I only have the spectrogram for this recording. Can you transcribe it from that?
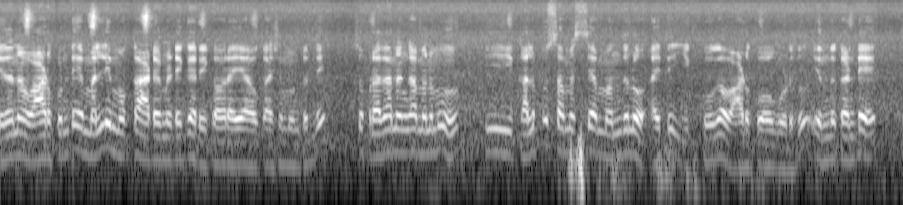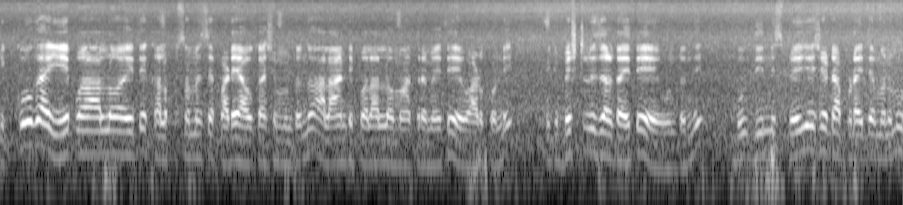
ఏదైనా వాడుకుంటే మళ్ళీ మొక్క ఆటోమేటిక్గా రికవర్ అయ్యే అవకాశం ఉంటుంది. సో ప్రధానంగా మనము ఈ కలుపు సమస్య మందులో అయితే ఎక్కువగా వాడుకోకూడదు. ఎందుకంటే ఎక్కువగా ఏ పొలాల్లో అయితే కలుపు సమస్య పడే అవకాశం ఉంటుందో అలాంటి పొలాల్లో మాత్రమైతే వాడుకోండి. మీకు బెస్ట్ రిజల్ట్ అయితే ఉంటుంది. దీన్ని స్ప్రే చేసేటప్పుడు అయితే మనము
